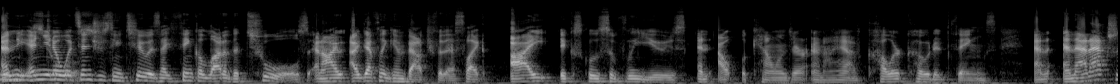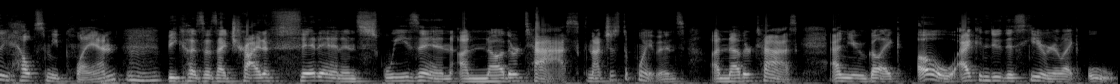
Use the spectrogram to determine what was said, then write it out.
And and you know what's interesting too is I think a lot of the tools, and I, I definitely can vouch for this. Like I exclusively use an Outlook calendar, and I have color coded things. And, and that actually helps me plan Mm-hmm. because as I try to fit in and squeeze in another task, not just appointments, another task, and you're like, oh, I can do this here. You're like, ooh,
